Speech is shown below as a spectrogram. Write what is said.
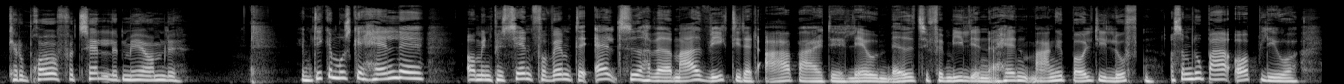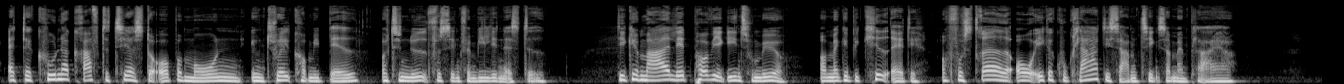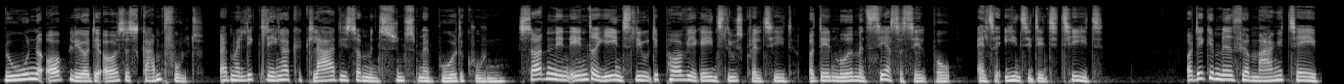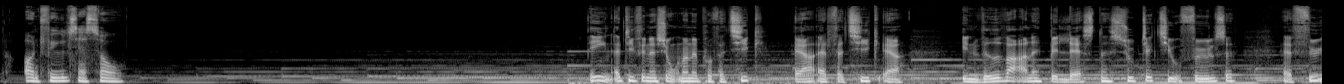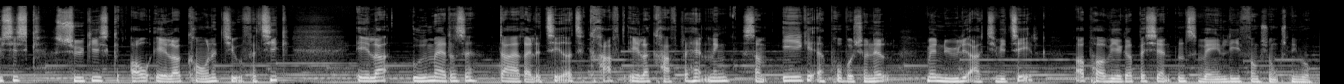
Kan du prøve at fortælle lidt mere om det? Jamen, det kan måske handle om en patient, for hvem det altid har været meget vigtigt at arbejde, lave mad til familien og have mange bolde i luften, og som nu bare oplever, at der kun er kræfter til at stå op om morgenen, eventuelt komme i bad og til nød for sin familien afsted. Det kan meget let påvirke ens humør, og man kan blive ked af det og frustreret over ikke at kunne klare de samme ting, som man plejer. Nogle oplever det også skamfuldt, at man ikke længere kan klare det, som man synes, man burde kunne. Sådan en ændring i ens liv, det påvirker ens livskvalitet og den måde, man ser sig selv på, altså ens identitet. Og det kan medføre mange tab og en følelse af sorg. En af definitionerne på fatig er, at fatig er en vedvarende, belastende, subjektiv følelse af fysisk, psykisk og eller kognitiv fatig, eller udmattelse, der er relateret til kraft eller kraftbehandling, som ikke er proportionel med nylig aktivitet og påvirker patientens vanlige funktionsniveau.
